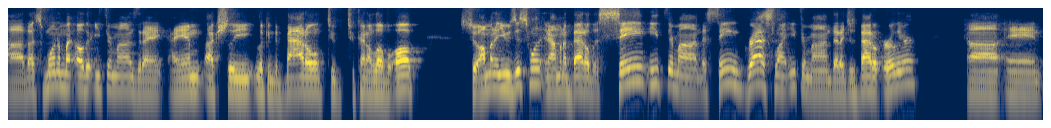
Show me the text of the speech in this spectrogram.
Uh, that's one of my other Ethermons that I, I am actually looking to battle to, to kind of level up. So I'm going to use this one and I'm going to battle the same Ethermon, the same grassline Ethermon that I just battled earlier. Uh, and,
